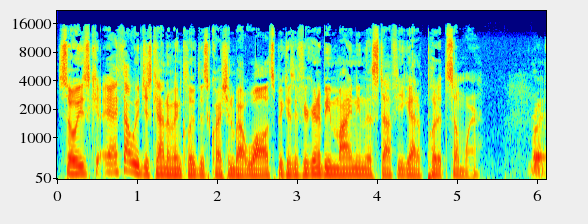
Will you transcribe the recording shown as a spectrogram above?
So he's. I thought we'd just kind of include this question about wallets because if you're going to be mining this stuff, you got to put it somewhere. Right.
